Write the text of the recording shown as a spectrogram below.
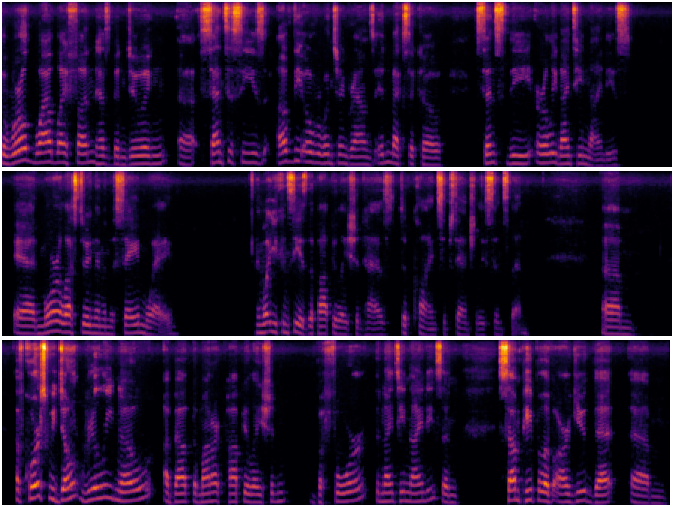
the World Wildlife Fund has been doing uh, censuses of the overwintering grounds in Mexico since the early 1990s and more or less doing them in the same way. And what you can see is the population has declined substantially since then. Um, of course, we don't really know about the monarch population before the 1990s, and some people have argued that um,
